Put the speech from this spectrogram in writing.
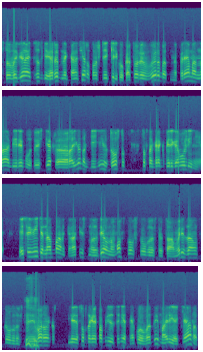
Что выбирайте все-таки рыбный консерв, в том числе и кильку, которые выработаны прямо на берегу, то есть в тех э, районах, где есть доступ, собственно говоря, к береговой линии. Если вы видите на банке написано сделано в Московской области, там, в Рязанской области, в Воронежской, собственно говоря, поблизости нет никакой воды, морей, океанов,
